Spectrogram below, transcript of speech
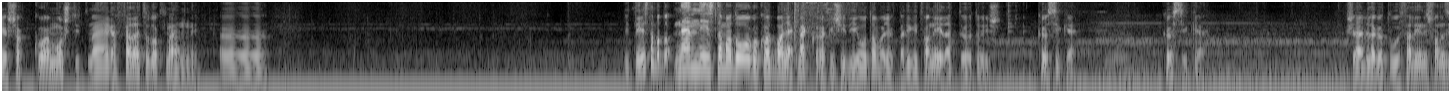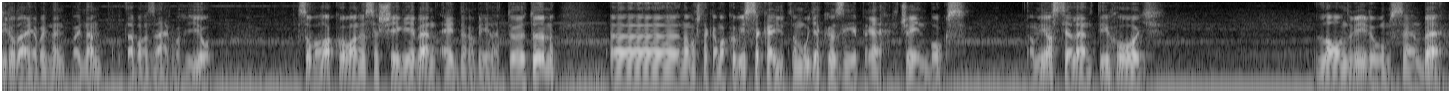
És akkor most itt már erre fele tudok menni? Ö... Itt néztem a Nem néztem a dolgokat, banyák, mekkora kis idióta vagyok, pedig itt van élettöltő is. Köszike. Köszike. És elvileg a túlfelén is van az irodája, vagy nem? Vagy nem? Ott le van zárva. Jó. Szóval akkor van összességében egy darab élettöltőm. Ö, na most nekem akkor vissza kell jutnom ugye középre, chainbox. Ami azt jelenti, hogy laundry room szembe,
